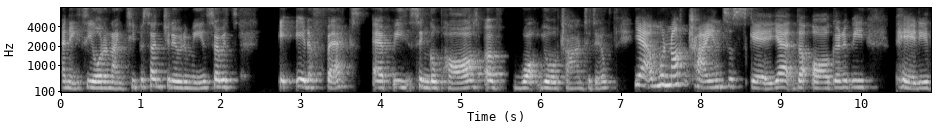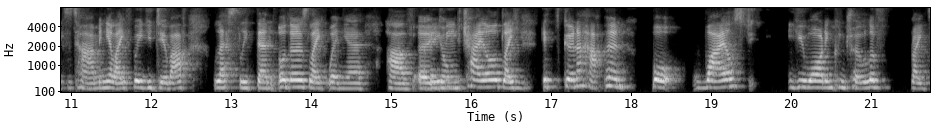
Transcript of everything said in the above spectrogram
an 80 or a 90%, you know what I mean? So it's it, it affects every single part of what you're trying to do. Yeah, and we're not trying to scare you. There are going to be periods of time in your life where you do have less sleep than others, like when you have a, a young child, like mm. it's going to happen. But whilst you are in control of, right,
